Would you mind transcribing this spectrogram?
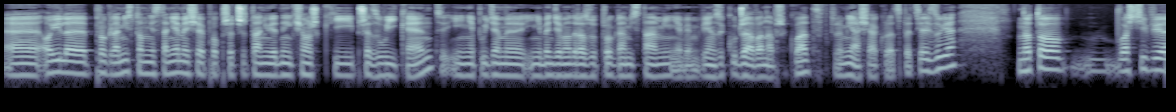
e, o ile programistą nie staniemy się po przeczytaniu jednej książki przez weekend i nie pójdziemy i nie będziemy od razu programistami, nie wiem, w języku Java na przykład, w którym ja się akurat specjalizuję, no to właściwie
